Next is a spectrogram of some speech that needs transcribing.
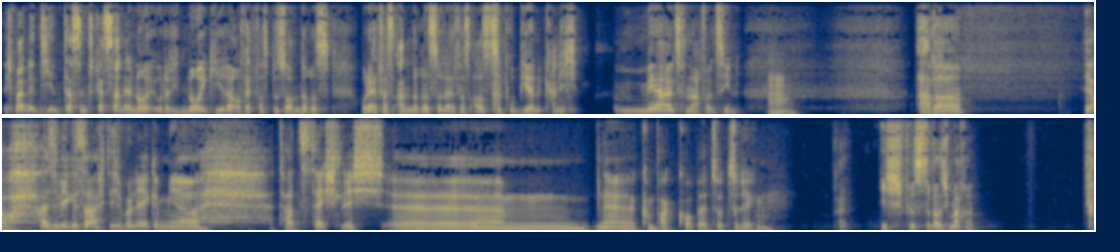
Ich meine, die, das Interesse an der Neu oder die Neugierde auf etwas Besonderes oder etwas anderes oder etwas auszuprobieren, kann ich mehr als nachvollziehen. Mhm. Aber ja, also wie gesagt, ich überlege mir tatsächlich ähm, eine Kompaktkurbel zuzulegen. Ich wüsste, was ich mache.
